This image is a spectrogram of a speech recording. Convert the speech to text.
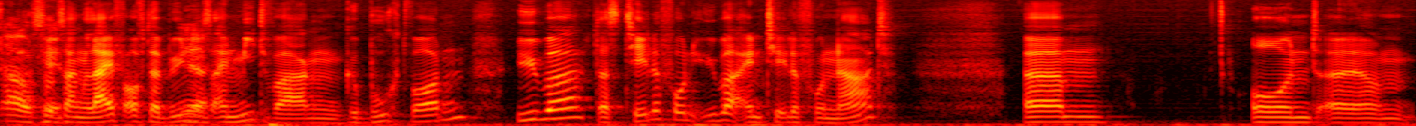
Ah, okay. Sozusagen live auf der Bühne Ja. ist ein Mietwagen gebucht worden über das Telefon, über ein Telefonat. Ähm, und ähm,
